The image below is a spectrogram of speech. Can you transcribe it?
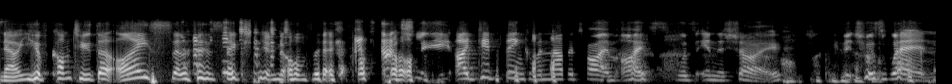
now you have come to the ice section of the. Actually, I did think of another time Ice was in the show, Oh, which was when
